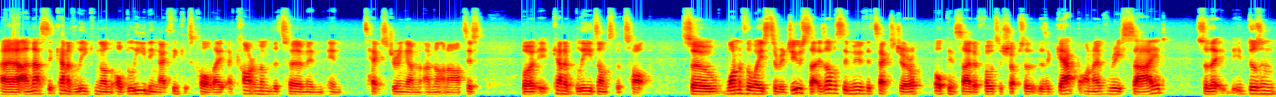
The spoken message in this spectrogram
Uh, and that's it kind of leaking on, or bleeding, I think it's called. I, I can't remember the term in, in texturing, I'm, I'm not an artist, but it kind of bleeds onto the top. So one of the ways to reduce that is obviously move the texture up, up inside of Photoshop so that there's a gap on every side so that it doesn't,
